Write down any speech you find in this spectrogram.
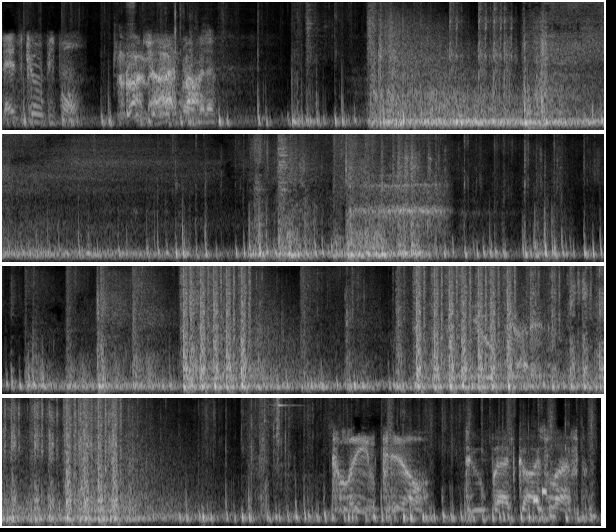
Let's go, people. Roger that, boss. Affirmative. You got it. Clean kill. Two bad guys left.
